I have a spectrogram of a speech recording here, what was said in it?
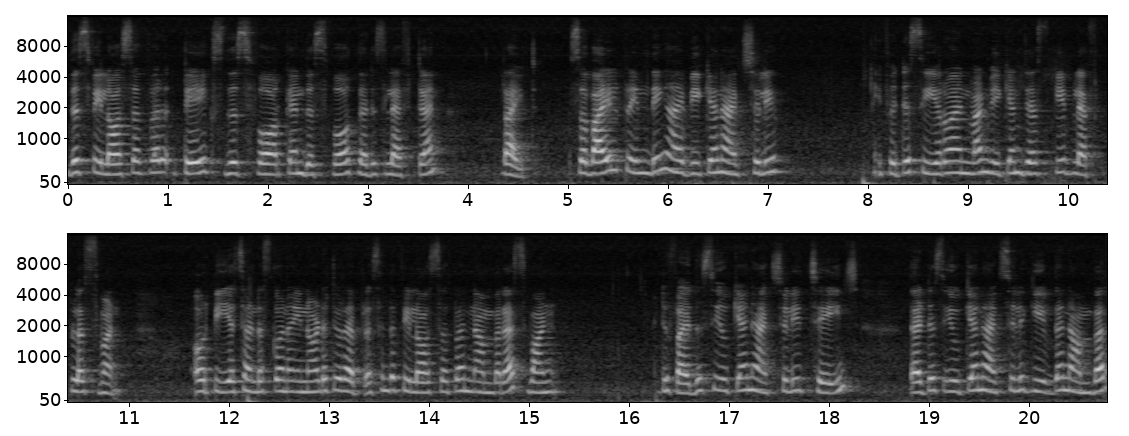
this philosopher takes this fork and this fork that is left and right. So while printing I, we can actually if it is 0 and 1 we can just keep left plus 1 or ph underscore in order to represent the philosopher number as 1 to 5. This you can actually change that is you can actually give the number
